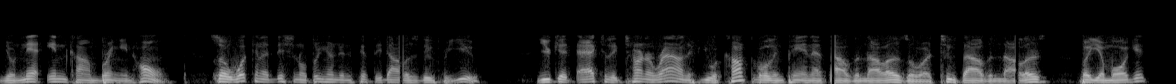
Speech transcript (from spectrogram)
your net income bringing home. So, what can additional three hundred and fifty dollars do for you? You could actually turn around if you were comfortable in paying that thousand dollars or two thousand dollars for your mortgage.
